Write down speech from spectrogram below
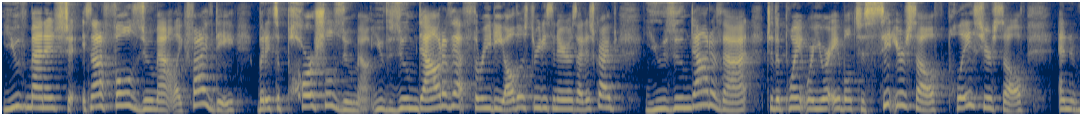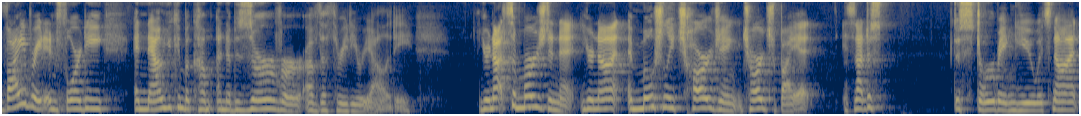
You've managed to, it's not a full zoom out like 5D, but it's a partial zoom out. You've zoomed out of that 3D, all those 3D scenarios I described, you zoomed out of that to the point where you're able to sit yourself, place yourself, and vibrate in 4D. And now you can become an observer of the 3D reality. You're not submerged in it. You're not emotionally charging charged by it. It's not just disturbing you. It's not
